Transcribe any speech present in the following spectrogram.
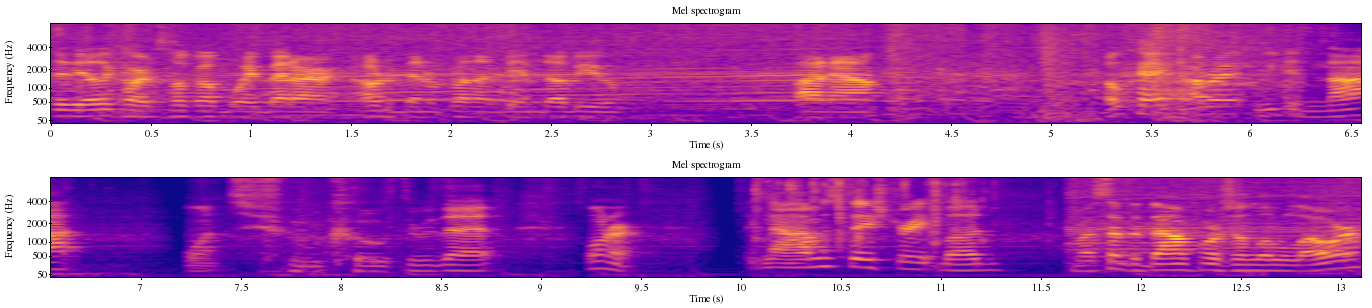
Did the other cars hook up way better? I would have been in front of that BMW by now. Okay, alright. We did not want to go through that corner. Like, nah, I'm gonna stay straight, bud. If I set the downforce a little lower,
